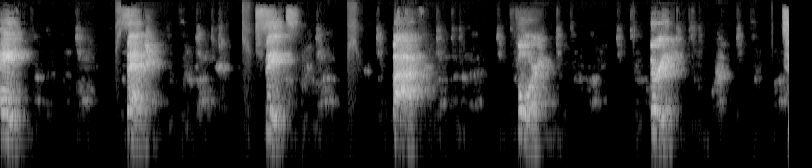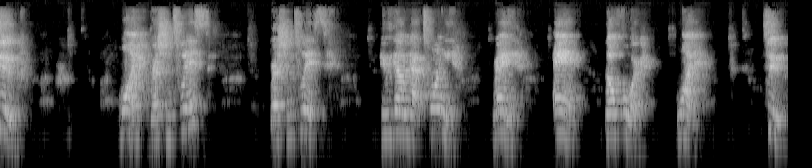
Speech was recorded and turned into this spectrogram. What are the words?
8, seven, six, five, four, three, two, one. Russian twist, Russian twist. Here we go, we got 20. Ready, and go for it. One, two,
